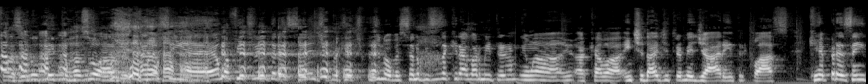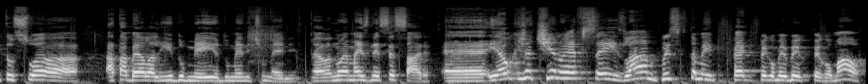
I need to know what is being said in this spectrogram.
Fazendo um tempo razoável. Mas assim, é, é uma feature interessante, porque, tipo, de novo, você não precisa criar agora uma, uma, aquela entidade intermediária entre classes que representa a sua a tabela ali do meio do many to many. Ela não é mais necessária. É, e é o que já tinha no F6 lá, por isso que também pegou meio, meio que pegou mal,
